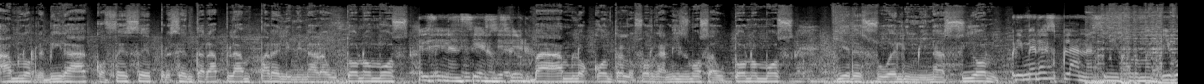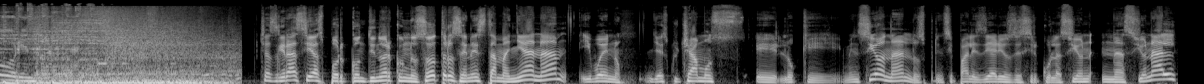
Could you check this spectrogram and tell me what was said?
AMLO revira a COFESE, presentará plan para eliminar autónomos. El financiero. Va AMLO contra los organismos autónomos, quiere su eliminación. Primeras planas en informativo Oriente Capital. Muchas gracias por continuar con nosotros en esta mañana. Y bueno, ya escuchamos eh, lo que mencionan los principales diarios de circulación nacional,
